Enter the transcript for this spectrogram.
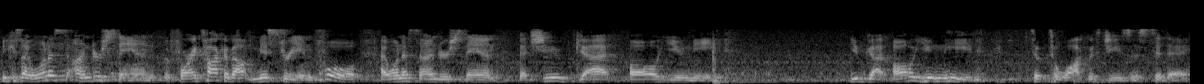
Because I want us to understand, before I talk about mystery in full, I want us to understand that you've got all you need. You've got all you need to, to walk with Jesus today.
